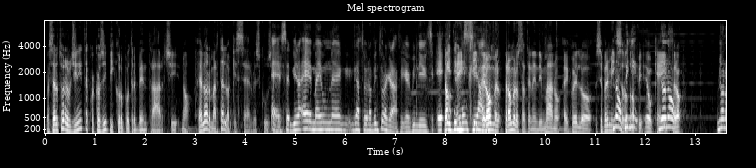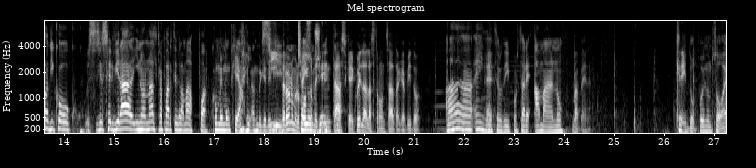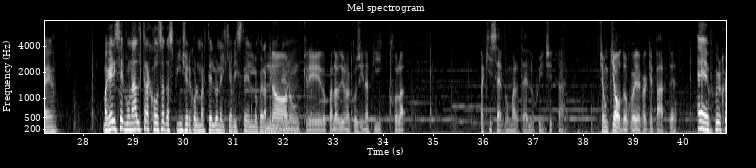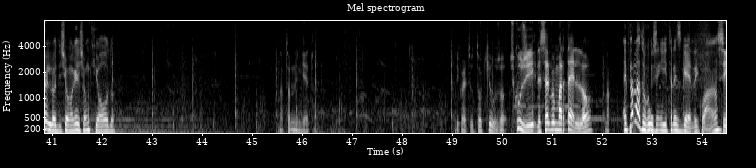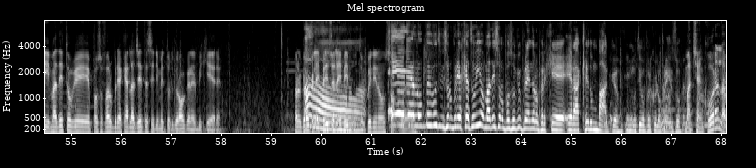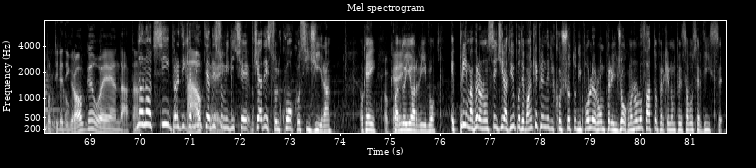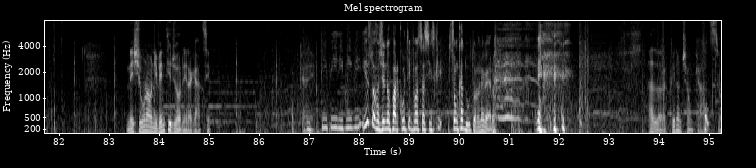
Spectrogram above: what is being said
Una serratura arrugginita, qualcosa di piccolo potrebbe entrarci. No. E allora il martello a che serve? Scusa. Eh, servirà. Eh, ma è un eh, gatto, è un'avventura grafica. Quindi. È, No, è eh sì, però me, lo, però me lo sta tenendo in mano. È quello. Se premi X No, lo droppi. È ok. no, no. Però. No, no, dico. Se servirà in un'altra parte della mappa. Come Monkey Island. Che Sì, devi- però non me lo posso mettere in oggetti. tasca. È quella la stronzata, capito? Ah, e niente, lo devi portare a mano. Va bene. Credo, poi non so, eh. Magari serve un'altra cosa da spingere col martello nel chiavistello per aprire. No, non credo. Parlavo di una cosina piccola. Ma chi serve un martello qui in città? C'è un chiodo qua da qualche parte? Eh, per quello dicevo, magari c'è un chiodo. No, torno indietro. Di qua è tutto chiuso. Scusi, le serve un martello? No. Hai parlato con i tre sgherri qua? Sì, ma ha detto che posso far ubriacare la gente se gli metto il grog nel bicchiere. Però il grog l'hai preso e l'hai bevuto, quindi non so. Eh, l'ho bevuto, mi sono ubriacato io, ma adesso non posso più prenderlo perché era, credo, un bug il motivo per cui l'ho preso. Ma c'è ancora la bottiglia di grog o è andata? No, no, sì, praticamente Ah, ok. adesso mi dice... Cioè, adesso il cuoco si gira, ok? Ok. Quando io arrivo. E prima però non si è girato. Io potevo anche prendere il cosciotto di pollo e rompere il gioco, ma non l'ho fatto perché non pensavo servisse. Ne esce una ogni 20 giorni, ragazzi. Ok. Io sto facendo parkour tipo Assassin's Creed. Sono caduto, non è vero? Allora, qui non c'è un cazzo.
